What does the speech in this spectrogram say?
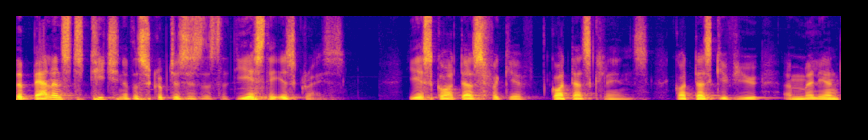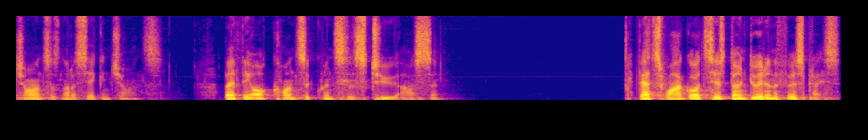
the balanced teaching of the scriptures is this that yes, there is grace. Yes, God does forgive. God does cleanse. God does give you a million chances, not a second chance. But there are consequences to our sin. That's why God says don't do it in the first place,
